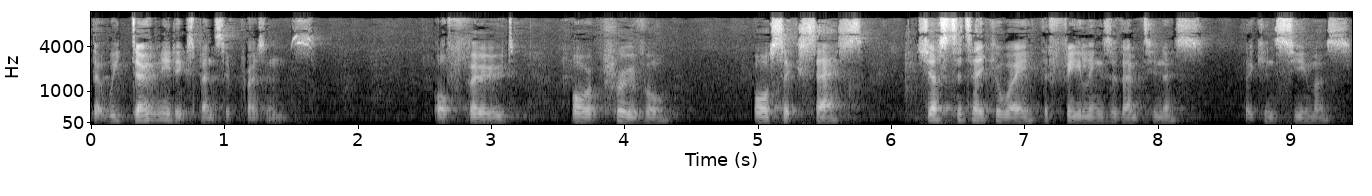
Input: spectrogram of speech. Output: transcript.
that we don't need expensive presents, or food, or approval, or success, just to take away the feelings of emptiness that consume us.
